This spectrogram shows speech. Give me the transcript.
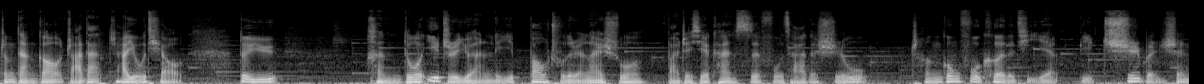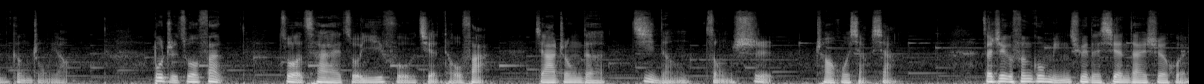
蒸蛋糕、炸蛋、炸油条。对于很多一直远离包厨的人来说，把这些看似复杂的食物。成功复刻的体验比吃本身更重要。不止做饭、做菜、做衣服、剪头发，家中的技能总是超乎想象。在这个分工明确的现代社会，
